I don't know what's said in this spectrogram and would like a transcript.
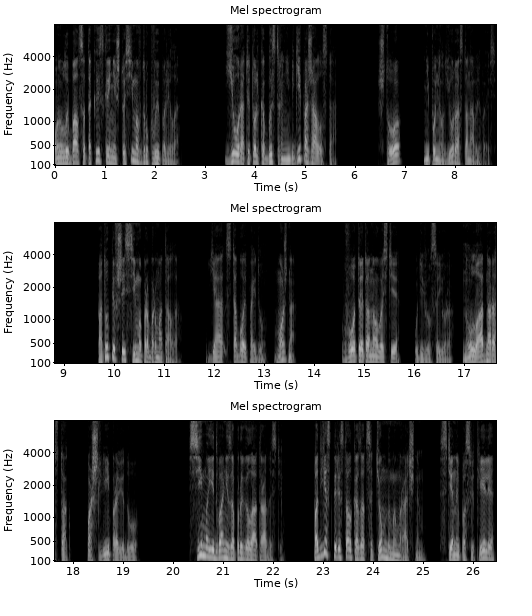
Он улыбался так искренне, что Сима вдруг выпалила. «Юра, ты только быстро не беги, пожалуйста!» «Что?» — не понял Юра, останавливаясь. Потупившись, Сима пробормотала. «Я с тобой пойду. Можно?» «Вот это новости!» — удивился Юра. «Ну ладно, раз так, пошли, проведу». Сима едва не запрыгала от радости. Подъезд перестал казаться темным и мрачным. Стены посветлели,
